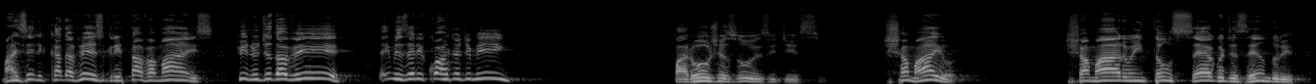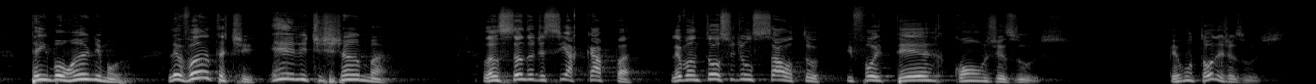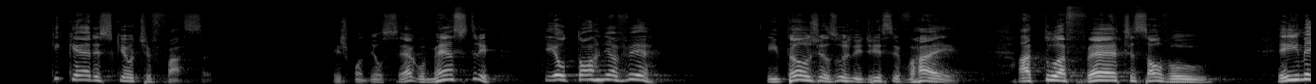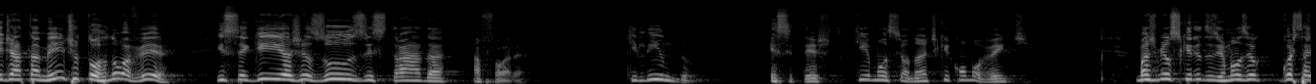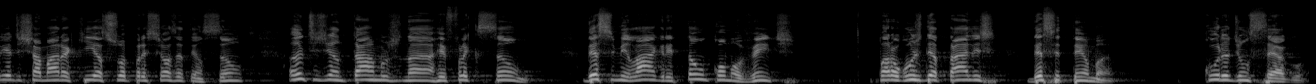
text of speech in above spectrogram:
Mas ele cada vez gritava mais: Filho de Davi, tem misericórdia de mim. Parou Jesus e disse: Chamai-o. Chamaram então o cego, dizendo-lhe: Tem bom ânimo, levanta-te, ele te chama. Lançando de si a capa, levantou-se de um salto e foi ter com Jesus. Perguntou-lhe Jesus: Que queres que eu te faça? Respondeu o cego: Mestre, que eu torne a ver. Então Jesus lhe disse: Vai, a tua fé te salvou. E imediatamente o tornou a ver e seguia Jesus estrada afora. Que lindo esse texto, que emocionante, que comovente. Mas, meus queridos irmãos, eu gostaria de chamar aqui a sua preciosa atenção, antes de entrarmos na reflexão desse milagre tão comovente, para alguns detalhes desse tema: cura de um cego.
